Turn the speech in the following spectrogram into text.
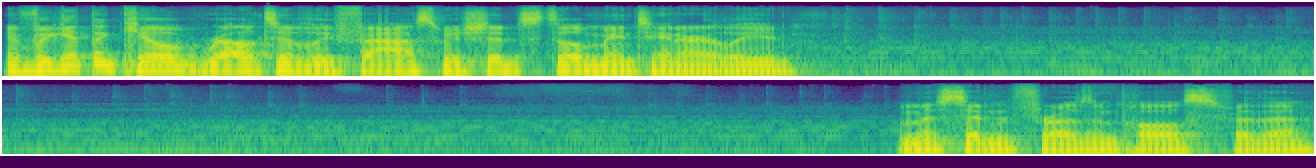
If we get the kill relatively fast, we should still maintain our lead. I'm gonna sit in Frozen Pulse for the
